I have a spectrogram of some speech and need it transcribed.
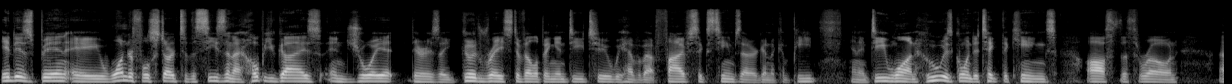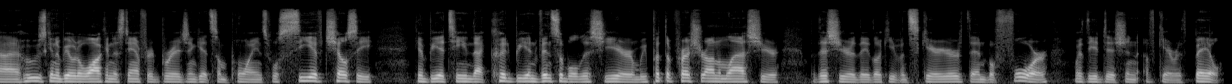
It has been a wonderful start to the season. I hope you guys enjoy it. There is a good race developing in D2. We have about five, six teams that are going to compete. And in D1, who is going to take the Kings off the throne? Uh, who's going to be able to walk into Stamford Bridge and get some points? We'll see if Chelsea can be a team that could be invincible this year. And we put the pressure on them last year, but this year they look even scarier than before with the addition of Gareth Bale.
